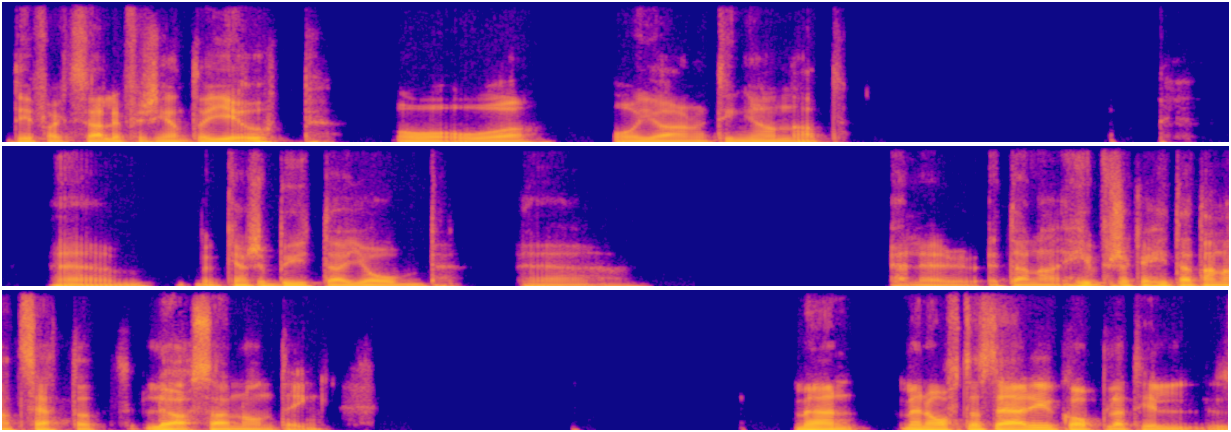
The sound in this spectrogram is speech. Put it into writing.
det är faktiskt aldrig för sent att ge upp och, och, och göra någonting annat. Eh, kanske byta jobb eh, eller ett annat, försöka hitta ett annat sätt att lösa någonting. Men, men oftast är det ju kopplat till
